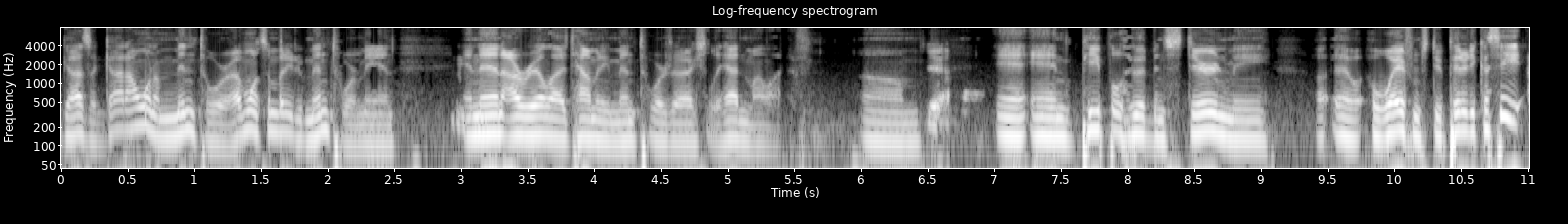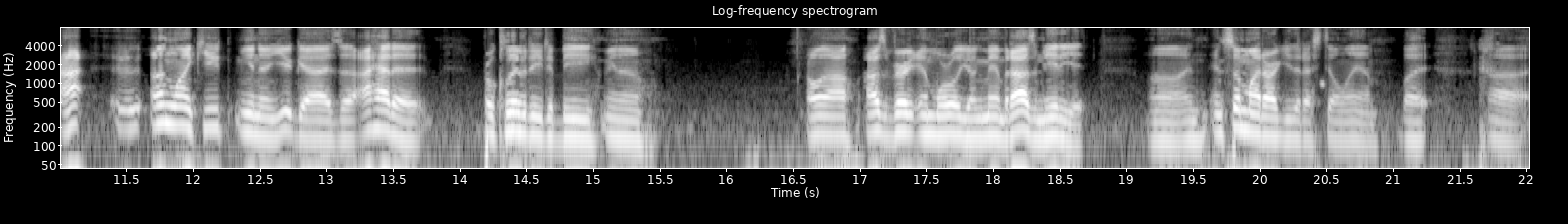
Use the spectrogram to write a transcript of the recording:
guys like, God, I want a mentor. I want somebody to mentor me. And, and then I realized how many mentors I actually had in my life. Um, yeah. And, and, people who had been steering me uh, away from stupidity. Cause see, I, uh, unlike you, you know, you guys, uh, I had a proclivity to be, you know, well, I was a very immoral young man, but I was an idiot. Uh, and, and some might argue that I still am, but, uh,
